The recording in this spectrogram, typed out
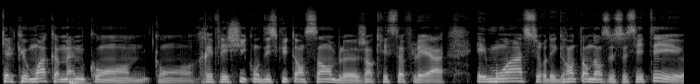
quelques mois quand même qu'on qu'on réfléchit, qu'on discute ensemble, Jean-Christophe Léa et moi, sur les grandes tendances de société.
